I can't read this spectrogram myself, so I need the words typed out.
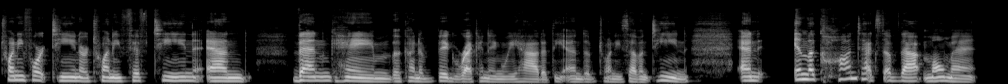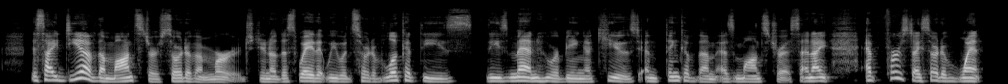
2014 or 2015, and then came the kind of big reckoning we had at the end of 2017. And in the context of that moment, this idea of the monster sort of emerged. You know, this way that we would sort of look at these these men who are being accused and think of them as monstrous. And I, at first, I sort of went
